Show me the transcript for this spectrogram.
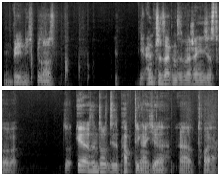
wenig, besonders die Einzelseiten sind wahrscheinlich nicht das teure. So, eher sind so diese Pappdinger hier äh, teuer.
